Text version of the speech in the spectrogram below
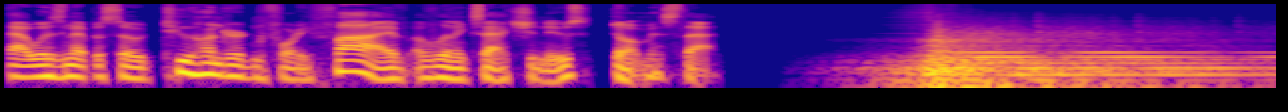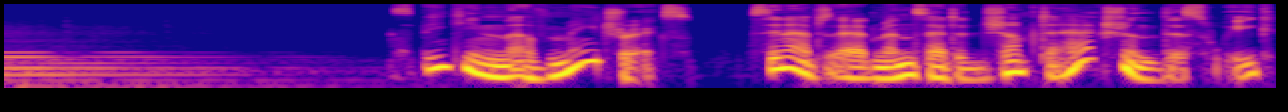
That was in episode 245 of Linux Action News. Don't miss that. Speaking of Matrix, Synapse admins had to jump to action this week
